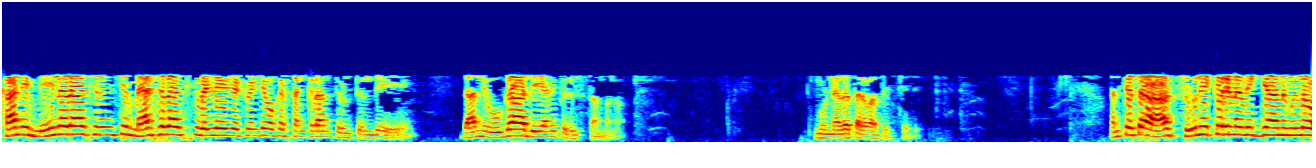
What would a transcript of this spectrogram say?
కానీ మీనరాశి నుంచి మేషరాశికి వెళ్ళేటటువంటి ఒక సంక్రాంతి ఉంటుంది. దాన్ని ఉగాది అని పిలుస్తాం మనం. మూడు నెలల తర్వాత వచ్చేది. అంచేత సూర్యకిరణ విజ్ఞానములో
